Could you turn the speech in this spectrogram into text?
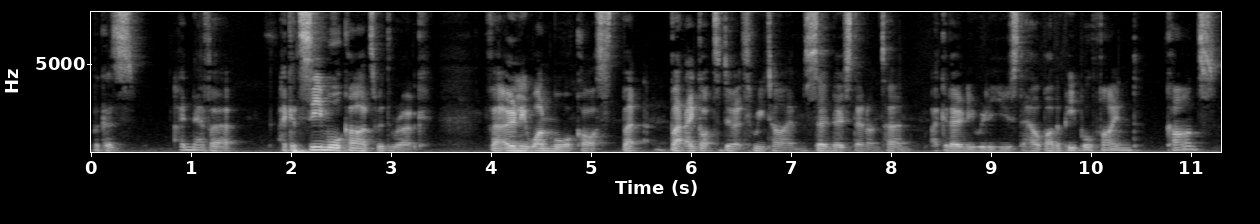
because I never. I could see more cards with Rook for only one more cost, but but I got to do it three times, so No Stone Unturned I could only really use to help other people find cards,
